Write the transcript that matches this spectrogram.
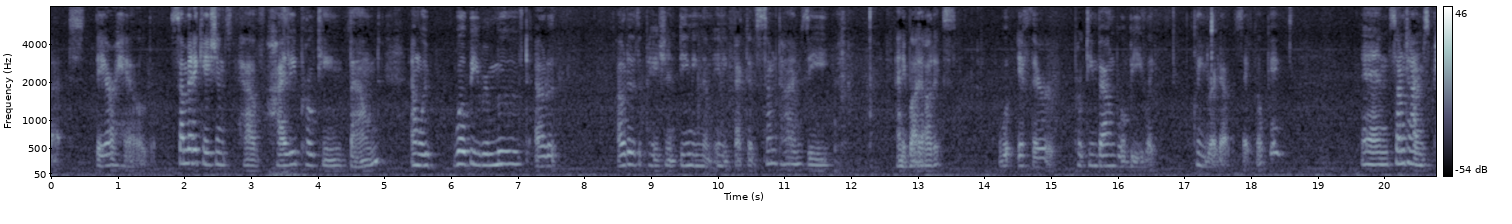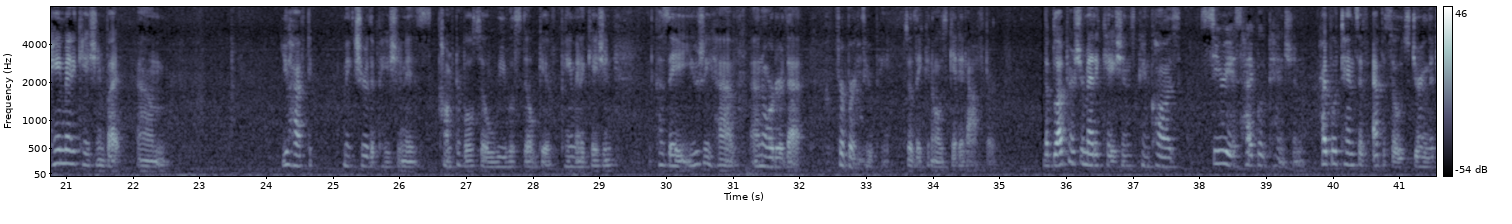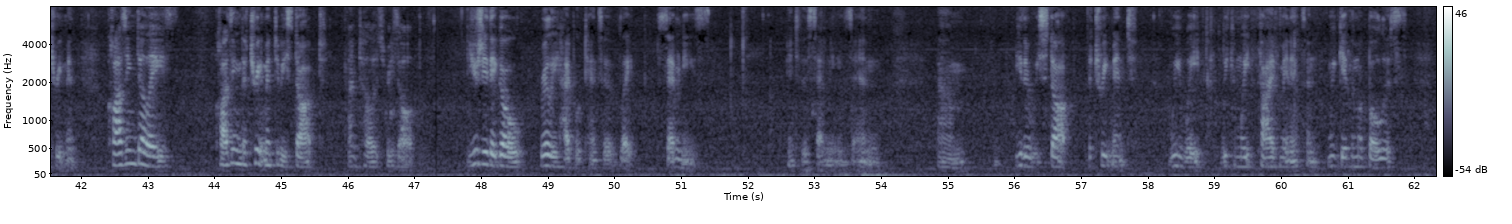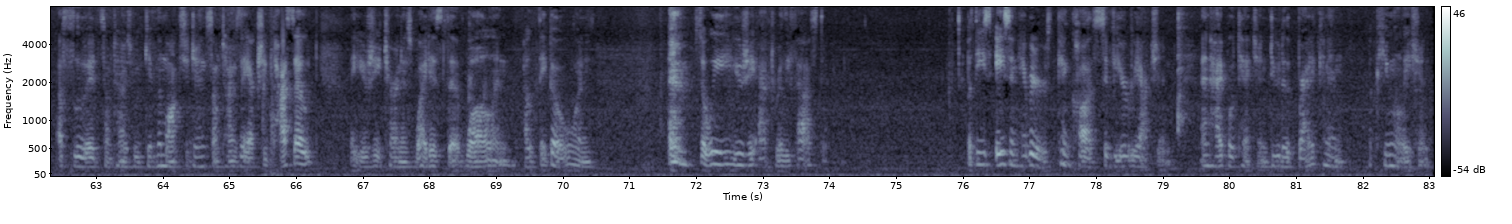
but they are held. Some medications have highly protein bound and we will be removed out of out of the patient, deeming them ineffective. Sometimes the antibiotics, if they're protein bound, will be like cleaned right out. It's like, okay, and sometimes pain medication, but um, you have to make sure the patient is comfortable, so we will still give pain medication because they usually have an order that for breakthrough pain, so they can always get it after. The blood pressure medications can cause serious hypotension, hypotensive episodes during the treatment, causing delays, causing the treatment to be stopped until it's resolved. Usually they go really hypotensive, like 70s, into the 70s. And um, either we stop the treatment, we wait, we can wait five minutes and we give them a bolus of fluid. Sometimes we give them oxygen, sometimes they actually pass out. They usually turn as white as the wall and out they go. And so we usually act really fast. These ACE inhibitors can cause severe reaction and hypotension due to bradykinin accumulation.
